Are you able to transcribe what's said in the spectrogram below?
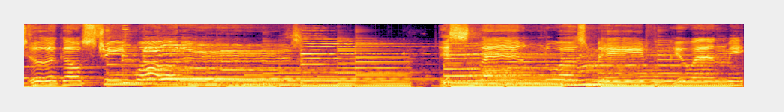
to the Gulf Stream waters. This land was made for you and me.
